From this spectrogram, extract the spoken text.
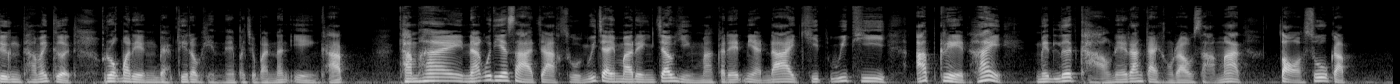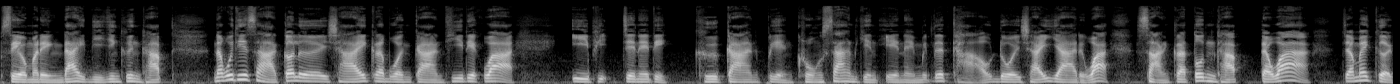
จึงทำให้เกิดโรคมะเร็งแบบที่เราเห็นในปัจจุบันนั่นเองครับทำให้นักวิทยาศาสตร์จากศูนย์วิจัยมะเร็งเจ้าหญิงมาร์กาเร็ตเนี่ยได้คิดวิธีอัปเกรดให้เม็ดเลือดขาวในร่างกายของเราสามารถต่อสู้กับเซลล์มะเร็งได้ดียิ่งขึ้นครับ นักวิทยาศาสตร์ก็เลยใช้กระบวนการที่เรียกว่า epigenetic คือการเปลี่ยนโครงสร้าง DNA ในเม็ดเลือดขาว โดยใช้ยาหรือว่าสารกระตุ้นครับ แต่ว่าจะไม่เกิด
